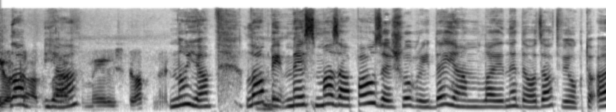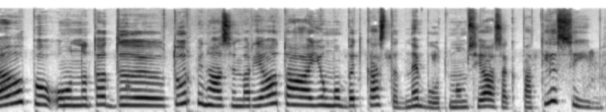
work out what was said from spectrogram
Jo Labi, tādu mērķi tev apmēr. Nu, jā. Labi, mm. mēs mazā pauzē šobrīd ejam, lai nedaudz atvilktu elpu, un tad uh, turpināsim ar jautājumu, bet kas tad nebūtu mums jāsaka patiesība?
